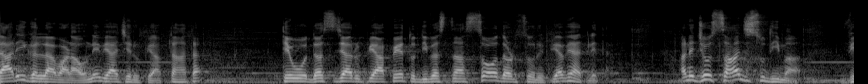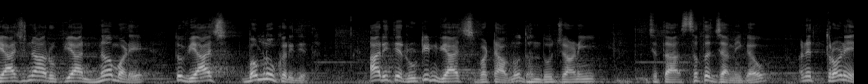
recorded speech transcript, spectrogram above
લારી ગલ્લાવાળાઓને વ્યાજે રૂપિયા આપતા હતા. તેઓ દસ હજાર રૂપિયા આપે તો દિવસના સો દોઢસો રૂપિયા વ્યાજ લેતા. અને જો સાંજ સુધીમાં વ્યાજના રૂપિયા ન મળે તો વ્યાજ બમણું કરી દેતા. આ રીતે રૂટીન વ્યાજ વટાવનો ધંધો જાણી જતા સતત જામી ગયો અને ત્રણે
